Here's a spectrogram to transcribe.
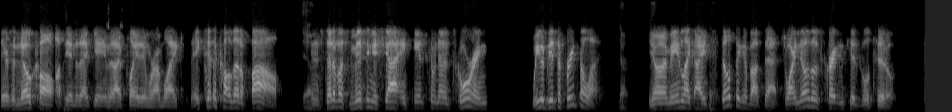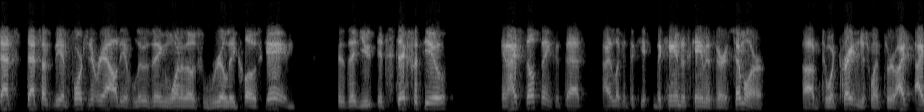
There's a no call at the end of that game that I played in where I'm like, they could have called out a foul. Yeah. And instead of us missing a shot and Kansas coming down and scoring, we would be at the free throw line. You know what I mean? Like I still think about that. So I know those Creighton kids will too. That's that's a, the unfortunate reality of losing one of those really close games is that you it sticks with you. And I still think that that I look at the the Kansas game as very similar um, to what Creighton just went through. I I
